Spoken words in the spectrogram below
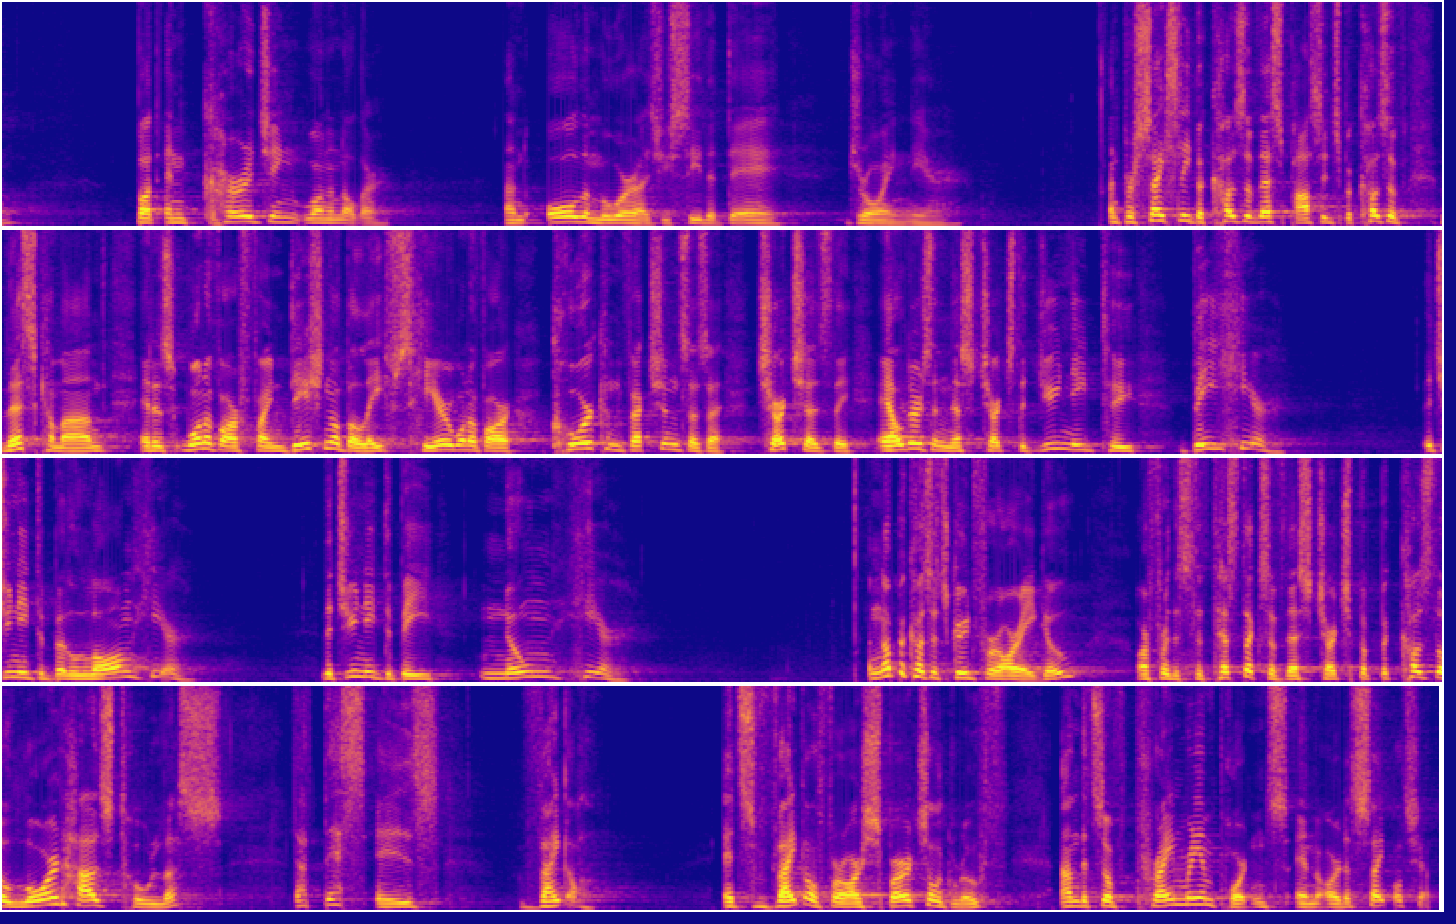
but encouraging one another, and all the more as you see the day drawing near. And precisely because of this passage, because of this command, it is one of our foundational beliefs here, one of our core convictions as a church, as the elders in this church, that you need to be here, that you need to belong here, that you need to be known here. And not because it's good for our ego or for the statistics of this church, but because the Lord has told us that this is vital. It's vital for our spiritual growth, and it's of primary importance in our discipleship.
